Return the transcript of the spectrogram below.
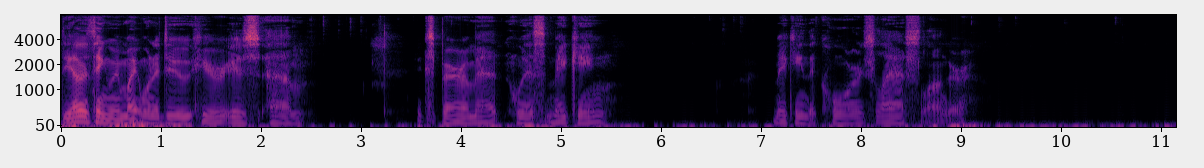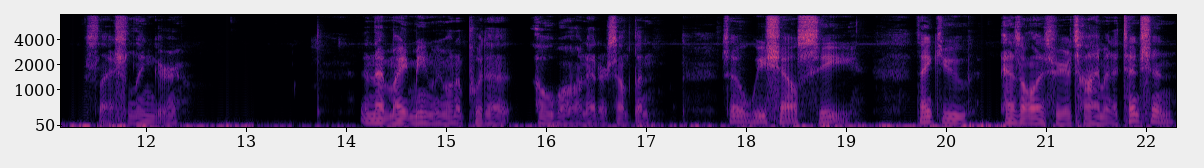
The other thing we might want to do here is um, experiment with making making the chords last longer slash linger. And that might mean we want to put a oboe on it or something. So we shall see. Thank you as always for your time and attention.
